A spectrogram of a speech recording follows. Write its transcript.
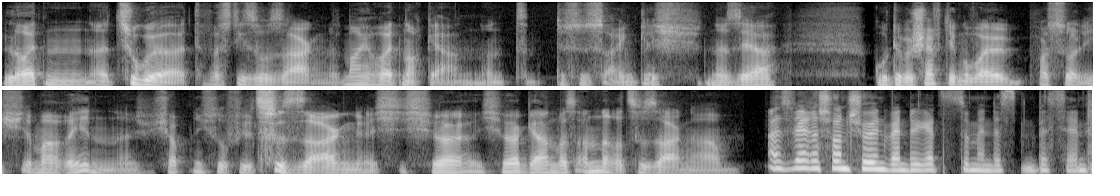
Leuten äh, zugehört, was die so sagen. Das mache ich heute noch gern und das ist eigentlich eine sehr gute Beschäftigung, weil was soll ich immer reden? Ich habe nicht so viel zu sagen. Ich, ich höre ich hör gern, was andere zu sagen haben. Also es wäre schon schön, wenn du jetzt zumindest ein bisschen.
